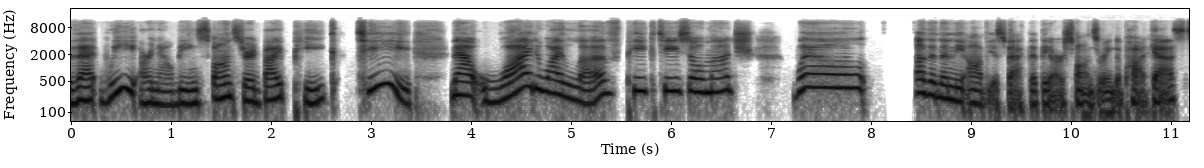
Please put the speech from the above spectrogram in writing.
that we are now being sponsored by Pique tea. Now, why do I love Pique Tea so much? Well, other than the obvious fact that they are sponsoring the podcast,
